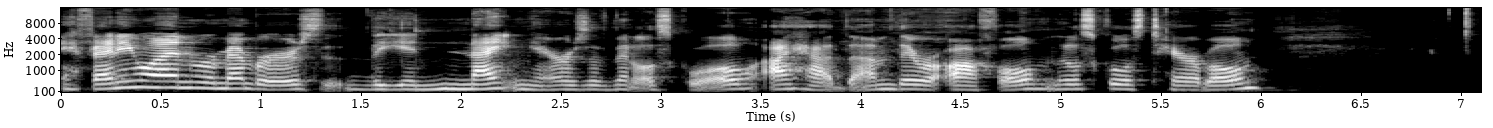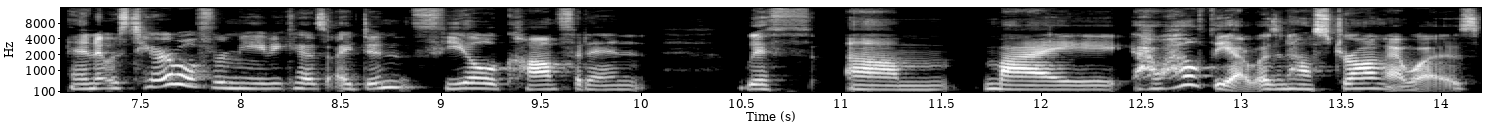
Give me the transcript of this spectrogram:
if anyone remembers the nightmares of middle school, I had them. They were awful. Middle school was terrible. And it was terrible for me because I didn't feel confident with um, my how healthy I was and how strong I was.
